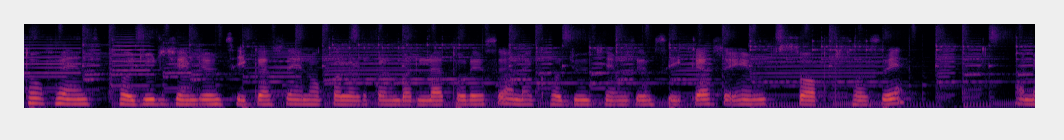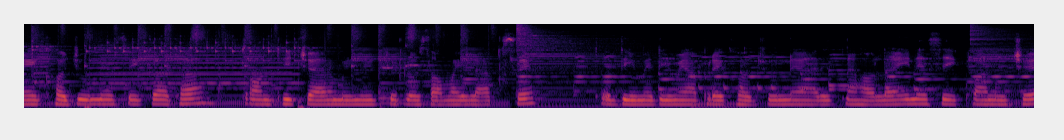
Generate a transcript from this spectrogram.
તો ફ્રેન્ડ્સ ખજૂર જેમ જેમ શેકાશે, એનો કલર પણ બદલાતો રહેશે અને ખજૂર જેમ જેમ શેકાશે, એમ સોફ્ટ થશે. અને ખજૂરને શેકાતા ત્રણથી ચાર મિનિટ જેટલો સમય લાગશે. તો ધીમે ધીમે આપણે ખજૂરને આ રીતના હલાવીને શેકવાનું છે.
